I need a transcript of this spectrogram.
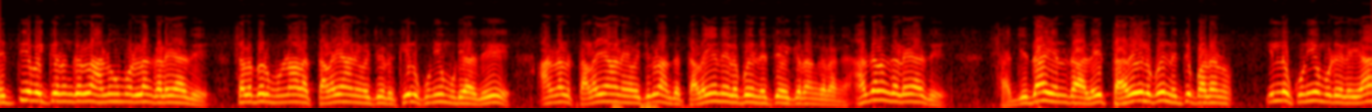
நெத்திய வைக்கணுங்கிற அணுகுமுறைலாம் கிடையாது. சில பேர் முன்னால் தலையானை வச்சுக்கிட்டு கீழே குனிய முடியாது. அதனால் தலையானை வச்சுக்கிட்டு அந்த தலையணையில் போய் நெத்தி வைக்கிறாங்கிறாங்க. அதெல்லாம் கிடையாது. சஜிதா என்றாலே தரையில் போய் நெத்தி படணும். இல்லை குனிய முடியலையா?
